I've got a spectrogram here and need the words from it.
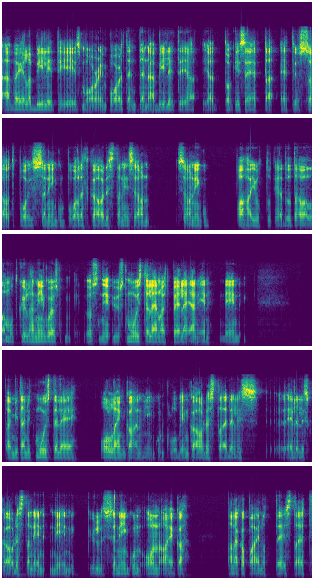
availability is more important than ability, ja, ja toki se, että, että jos sä oot poissa niin kuin puolet kaudesta, niin se on se on niin kuin paha juttu tietyllä tavalla, mutta kyllähän niin kuin jos, jos just muistelee noita pelejä, niin, niin, tai mitä nyt muistelee ollenkaan niin kuin klubin kaudesta edellis, edelliskaudesta, niin, niin kyllä se niin kuin on aika tanakapainotteista. että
